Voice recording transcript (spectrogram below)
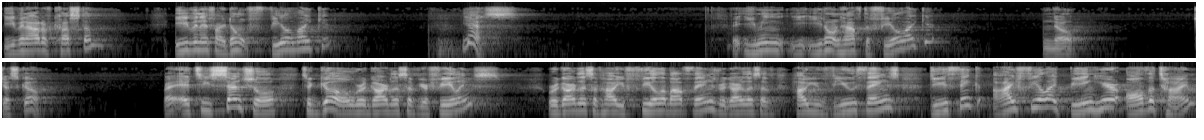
Even out of custom? Even if I don't feel like it? Yes. You mean you don't have to feel like it? No. Just go. Right? It's essential to go regardless of your feelings, regardless of how you feel about things, regardless of how you view things. Do you think I feel like being here all the time?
